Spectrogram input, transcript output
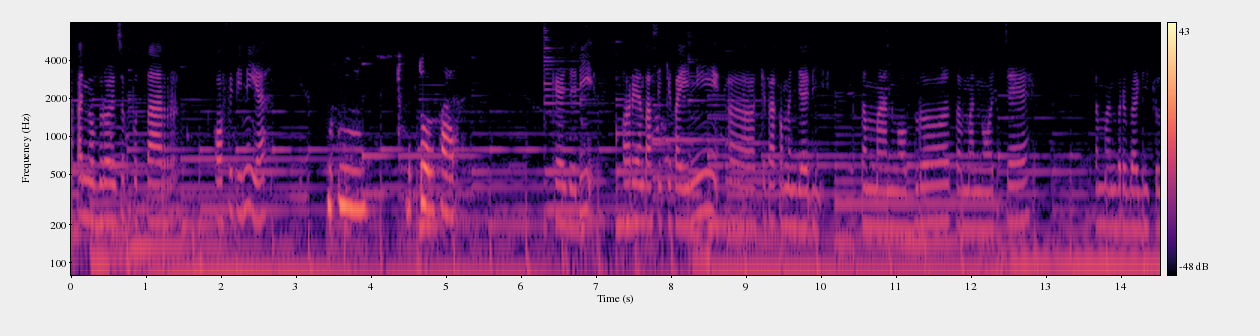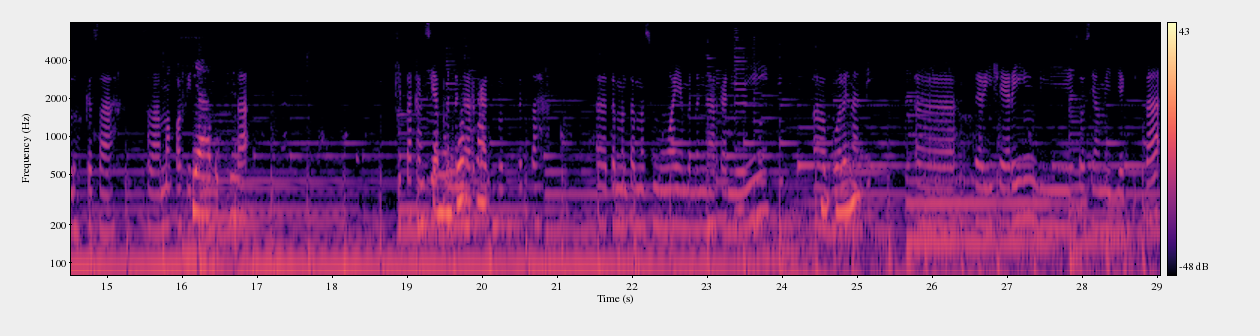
akan ngobrolin seputar COVID ini ya? Mm-mm. Betul, Far. Oke, jadi orientasi kita ini eh, kita akan menjadi teman ngobrol, teman ngoceh, teman berbagi keluh kesah selama COVID Ya, ini. betul. Kita kita akan siap mendengarkan keluh kesah eh, teman-teman semua yang mendengarkan ini. Eh, Boleh Mhm. nanti eh, sharing-sharing di sosial media kita.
